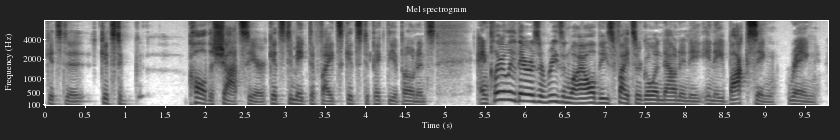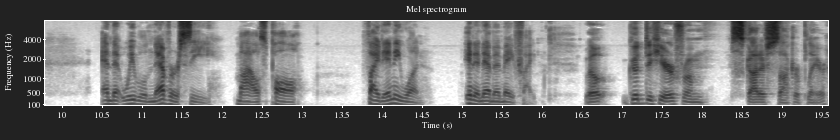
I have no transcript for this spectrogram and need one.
gets to gets to call the shots here, gets to make the fights, gets to pick the opponents. And clearly there is a reason why all these fights are going down in a in a boxing ring and that we will never see Miles Paul fight anyone in an MMA fight. Well, good to hear from Scottish soccer player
